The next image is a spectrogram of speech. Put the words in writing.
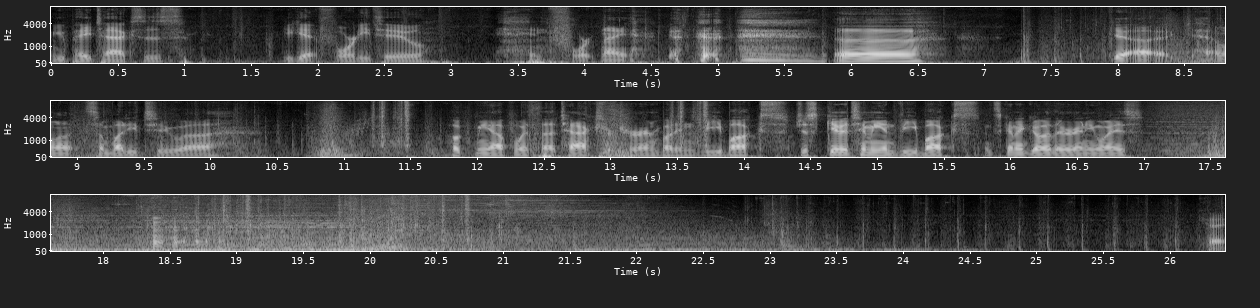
You pay taxes. You get 42 in Fortnite. uh, yeah, uh, I want somebody to uh, hook me up with a tax return, but in V-Bucks. Just give it to me in V-Bucks. It's gonna go there anyways. Okay.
